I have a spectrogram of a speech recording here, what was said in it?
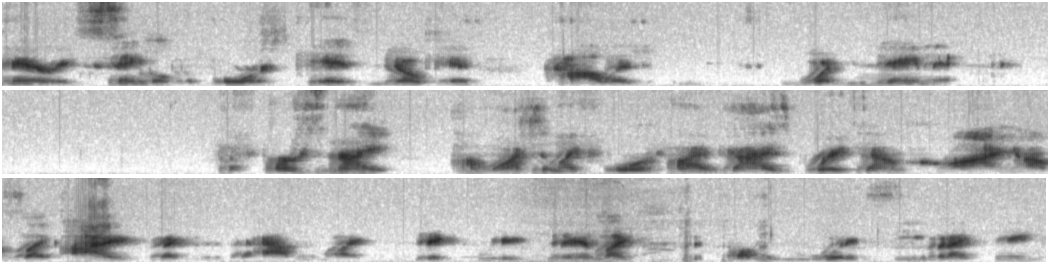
Married, single, divorced, kids, no kids, college, what you name it. The first night, I'm watching like four or five guys break down crying, and I was like, I expected this to happen like six weeks in, like something you wouldn't see. But I think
